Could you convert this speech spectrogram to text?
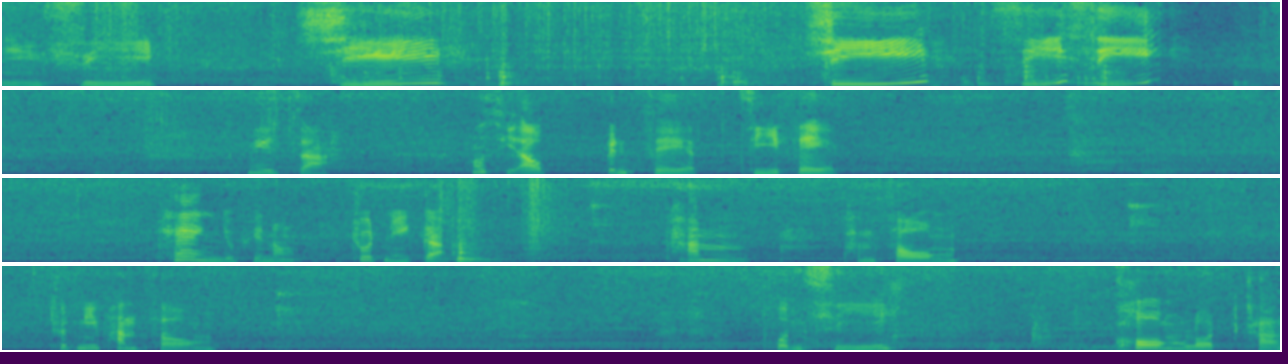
นี่สี สี สี สีสี นี่จ้ะเขาสีเอาเป็นเฟดสีเฟด แพงอยู่พี่น้อง ชุดนี้กะพันพันสอง ชุดนี้พันสองผลสี โค้งรถค่ะ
